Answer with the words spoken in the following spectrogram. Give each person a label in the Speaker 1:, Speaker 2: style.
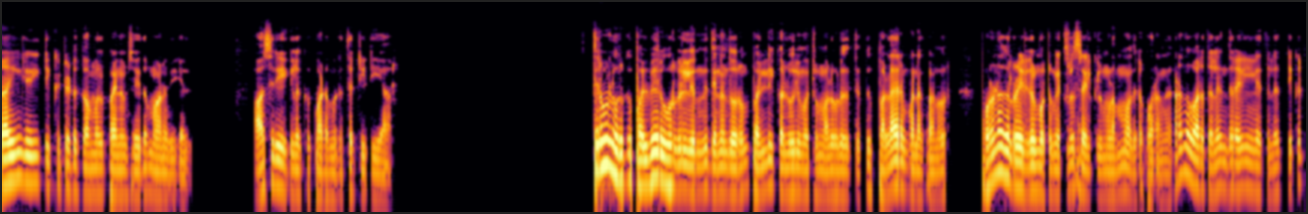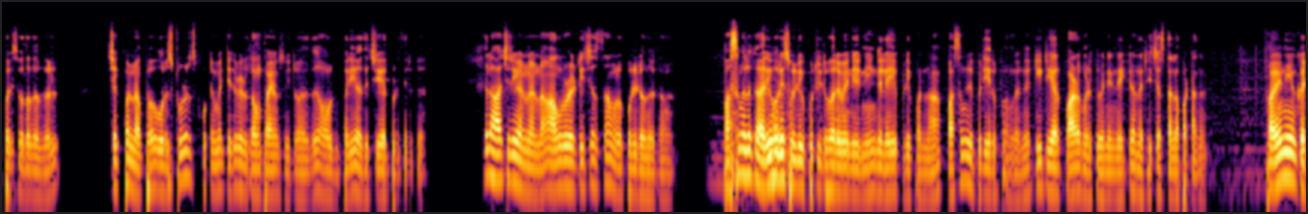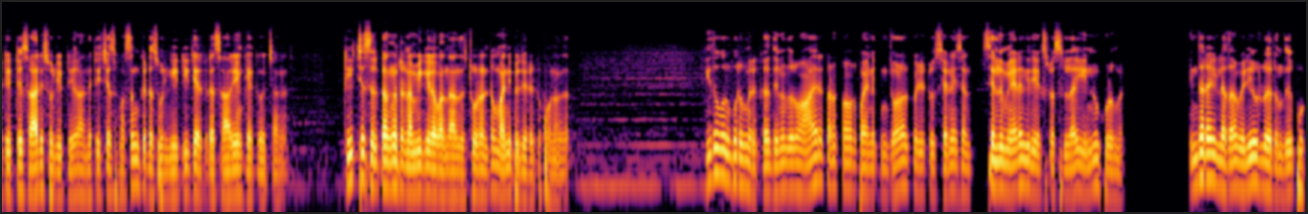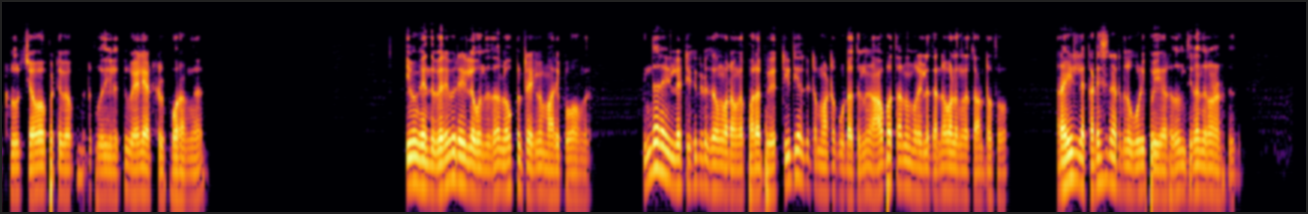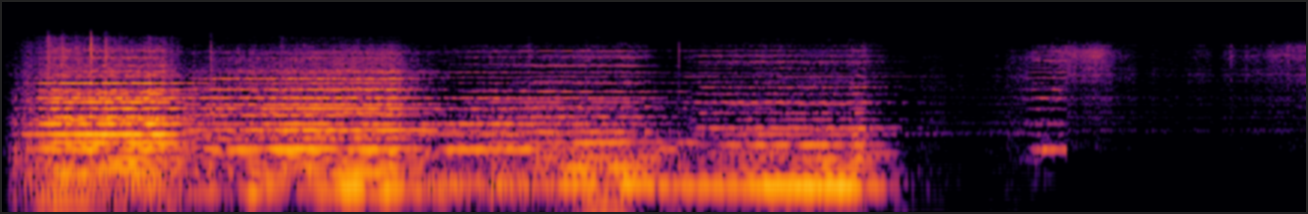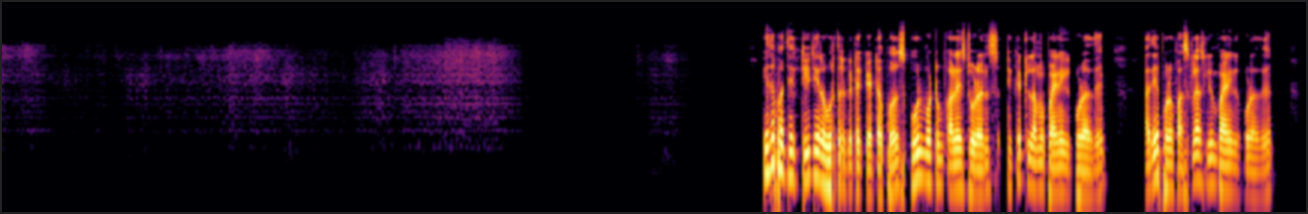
Speaker 1: ரயிலில் டிக்கெட் எடுக்காமல் பயணம் செய்த மாணவிகள். ஆசிரியர்களுக்கு பாடம் எடுத்த டிடிஆர் திருவள்ளூருக்கு பல்வேறு ஊர்களிலிருந்து தினந்தோறும் பள்ளி கல்லூரி மற்றும் அலுவலகத்துக்கு பல்லாயிரம் கணக்கானோர் புறநகர் ரயில்கள் மற்றும் எக்ஸ்பிரஸ் ரயில்கள் மூலமாக வந்துட்டு போகிறாங்க கடந்த வாரத்தில் இந்த ரயில் நிலையத்தில் டிக்கெட் பரிசோதகர்கள் செக் பண்ணப்போ ஒரு ஸ்டூடெண்ட்ஸ் கூட்டமே டிக்கெட் எடுக்காமல் பயணம் செஞ்சுட்டு வந்தது அவங்களுக்கு பெரிய அதிர்ச்சி ஏற்படுத்தியிருக்கு. இதில் ஆச்சரியம் என்னென்னா அவங்களோட டீச்சர்ஸ் தான் அவங்களை கூட்டிகிட்டு வந்திருக்காங்க. பசங்களுக்கு அறிவுரை சொல்லி கூட்டிட்டு வர வேண்டிய நீங்களே இப்படி பண்ணால் பசங்க இப்படி இருப்பாங்கன்னு டிடிஆர் பாடம் எடுக்க வேண்டிய நிலைக்கு அந்த டீச்சர்ஸ் தள்ளப்பட்டாங்க. ஃபைனையும் கட்டிட்டு சாரி சொல்லிவிட்டு அந்த டீச்சர்ஸ் பசங்க கிட்ட சொல்லி டிடிஆர் கிட்ட சாரியும் கேட்க வச்சாங்க. டீச்சர்ஸ் இருக்காங்கன்ற நம்பிக்கையில் வந்த அந்த ஸ்டூடெண்ட்டும் மன்னிப்பு கேட்டுட்டு போனாங்க. இது ஒரு புறம் இருக்க. தினந்தோறும் ஆயிரக்கணக்கானோர் பயணிக்கும் ஜோலார்பேட்டை டு சென்னை சென் செல்லும் ஏலகிரி எக்ஸ்பிரஸில் இன்னும் கொடுமை. இந்த ரயிலில் தான் வெளியூரில் இருந்து புட்லூர் செவ்வாப்பேட்டை வேப்பநாட்டு பகுதிகளுக்கு வேலையாட்கள் போகிறாங்க இவங்க இந்த விரைவு ரயிலில் வந்து தான் லோக்கல் ட்ரெயினில் மாறி போவாங்க. இந்த ரயிலில் டிக்கெட் எடுக்காம வரவங்க பல பேர் டிடிஆர் கிட்ட மாட்டக்கூடாதுன்னு ஆபத்தான முறையில் தண்டவாளங்களை தாண்டுறதோ ரயிலில் கடைசி நேரத்தில் ஓடி போய் ஏறதும் தினம் தினம் நடக்குது. இதை பற்றி டிடிஆர் ஒருத்தர்கிட்ட கேட்டப்போ ஸ்கூல் மற்றும் காலேஜ் ஸ்டூடெண்ட்ஸ் டிக்கெட் இல்லாமல் பயணிக்கக்கூடாது அதே போல் ஃபஸ்ட் கிளாஸ்லேயும் பயணிக்கக்கூடாது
